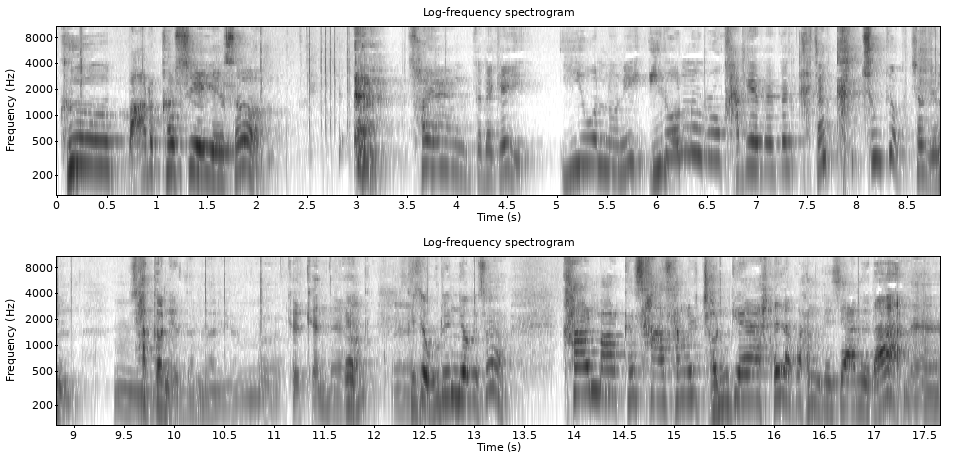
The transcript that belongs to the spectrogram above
그 마르커스에 의해서 서양인들에게 이원론이 이론으로 가게 되던 가장 큰 충격적인 음. 사건이었단 말이에요. 음, 어. 그렇겠네요. 네. 네. 그래서 우리는 여기서 칼 마르크 사상을 전개하려고 하는 것이 아니라 네.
